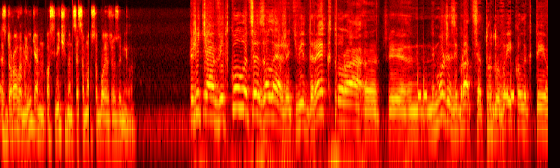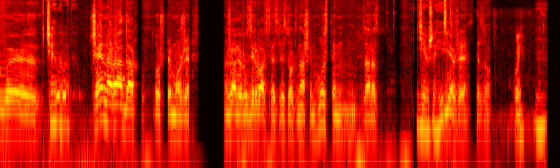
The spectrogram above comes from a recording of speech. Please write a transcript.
здоровим людям, освіченим, це само собою зрозуміло. Кажіть, а від кого це залежить? Від ректора? е, Чи не може зібратися трудовий колектив? е, Вчена рада. Вчена рада? Хто ще може? На жаль, розірвався зв'язок з нашим гостем. Зараз Є вже гість. є вже зв'язок. Ой. Мгм.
